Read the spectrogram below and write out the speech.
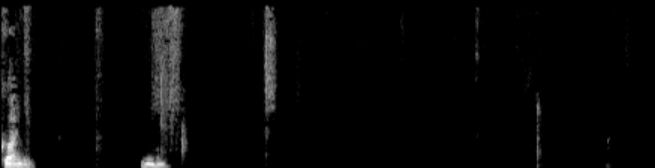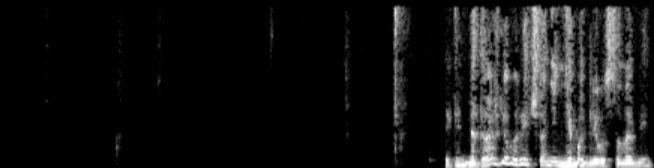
Коаним. Так Медраж говорит, что они не могли установить.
